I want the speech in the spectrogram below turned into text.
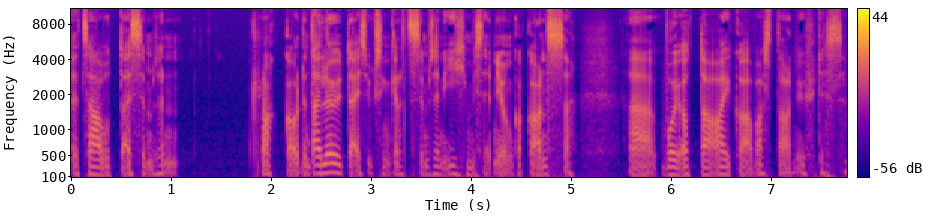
että saavuttaisi semmoisen rakkauden tai löytäisi yksinkertaisesti semmoisen ihmisen, jonka kanssa ää, voi ottaa aikaa vastaan yhdessä.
